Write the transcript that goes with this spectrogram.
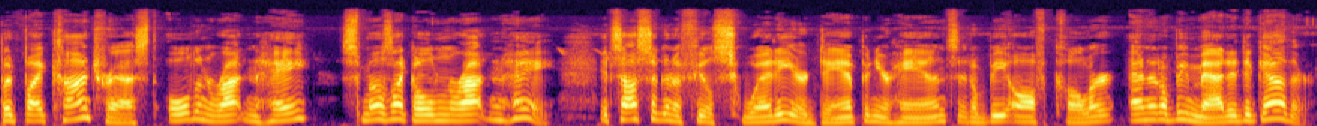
But by contrast, old and rotten hay smells like old and rotten hay. It's also going to feel sweaty or damp in your hands, it'll be off color, and it'll be matted together.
